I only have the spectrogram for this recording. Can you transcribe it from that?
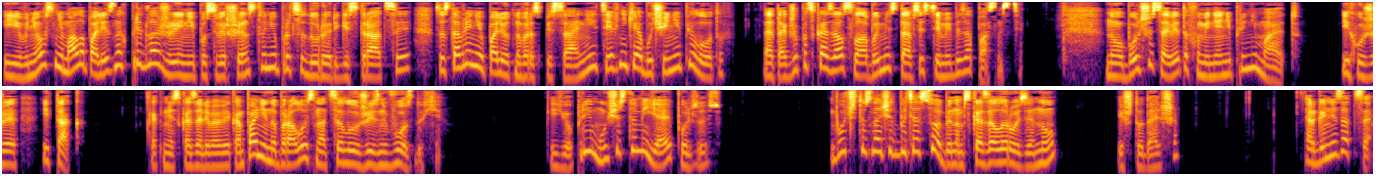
и внес немало полезных предложений по совершенствованию процедуры регистрации, составлению полетного расписания техники обучения пилотов, а также подсказал слабые места в системе безопасности. Но больше советов у меня не принимают. Их уже и так, как мне сказали в авиакомпании, набралось на целую жизнь в воздухе. Ее преимуществами я и пользуюсь. «Вот что значит быть особенным», — сказала Рози. «Ну, и что дальше? Организация.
